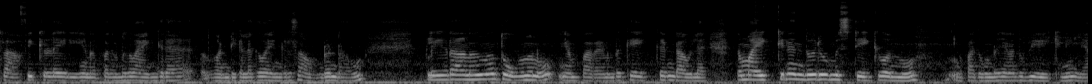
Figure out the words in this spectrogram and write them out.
ട്രാഫിക്കുള്ള ഏരിയയാണ് അപ്പോൾ അതുകൊണ്ട് ഭയങ്കര വണ്ടികളൊക്കെ ഭയങ്കര സൗണ്ട് ഉണ്ടാവും. ക്ലിയർ ആണെന്ന് തോന്നുന്നു. ഞാൻ പറയണത് കേക്ക് ഉണ്ടാവില്ല ഞാൻ മൈക്കിന് എന്തോ ഒരു മിസ്റ്റേക്ക് വന്നു. അപ്പോൾ അതുകൊണ്ട് ഞാനത് ഉപയോഗിക്കണില്ല.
